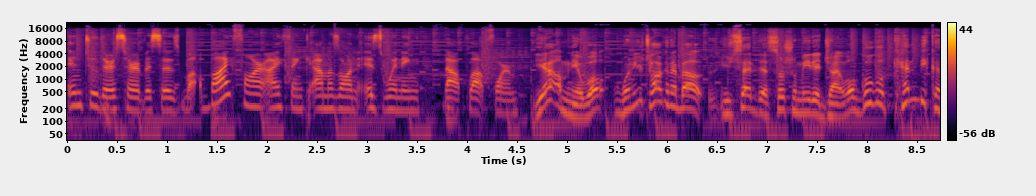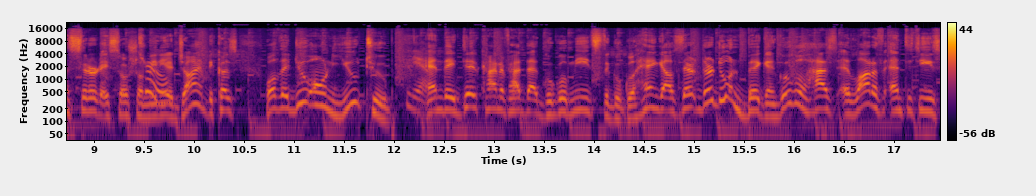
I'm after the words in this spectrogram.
into their services. But by far, I think Amazon is winning that platform. Yeah, Omnia. Well, when you're talking about, you said a social media giant. Well, Google can be considered a social True. media giant because, well, they do own YouTube, Yeah. and they did kind of have that Google Meets, the Google Hangouts. They're they're doing big, and Google has a lot of entities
